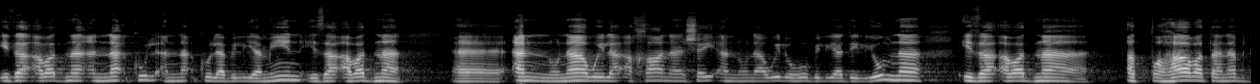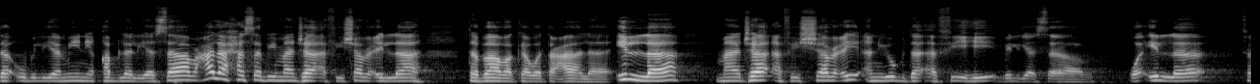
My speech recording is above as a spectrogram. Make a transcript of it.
إذا أردنا أن نأكل أن نأكل باليمين. إذا أردنا آه، أن نناول أخانا شيئا نناوله باليد اليمنى. إذا أردنا الطهارة نبدأ باليمين قبل اليسار على حسب ما جاء في شرع الله تبارك وتعالى إلا ما جاء في الشرع أن يبدأ فيه باليسار وإلا ف-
